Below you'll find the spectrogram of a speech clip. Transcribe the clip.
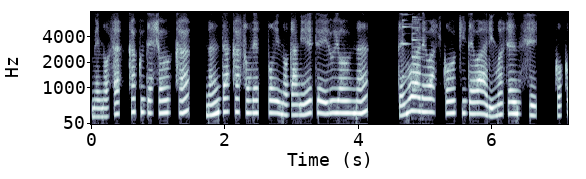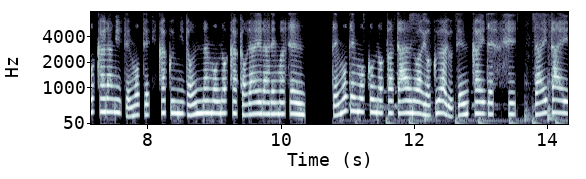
目の錯覚でしょうか？なんだかそれっぽいのが見えているような？でもあれは飛行機ではありませんし、ここから見ても的確にどんなものか捉えられません。でもでもこのパターンはよくある展開ですし、大体、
